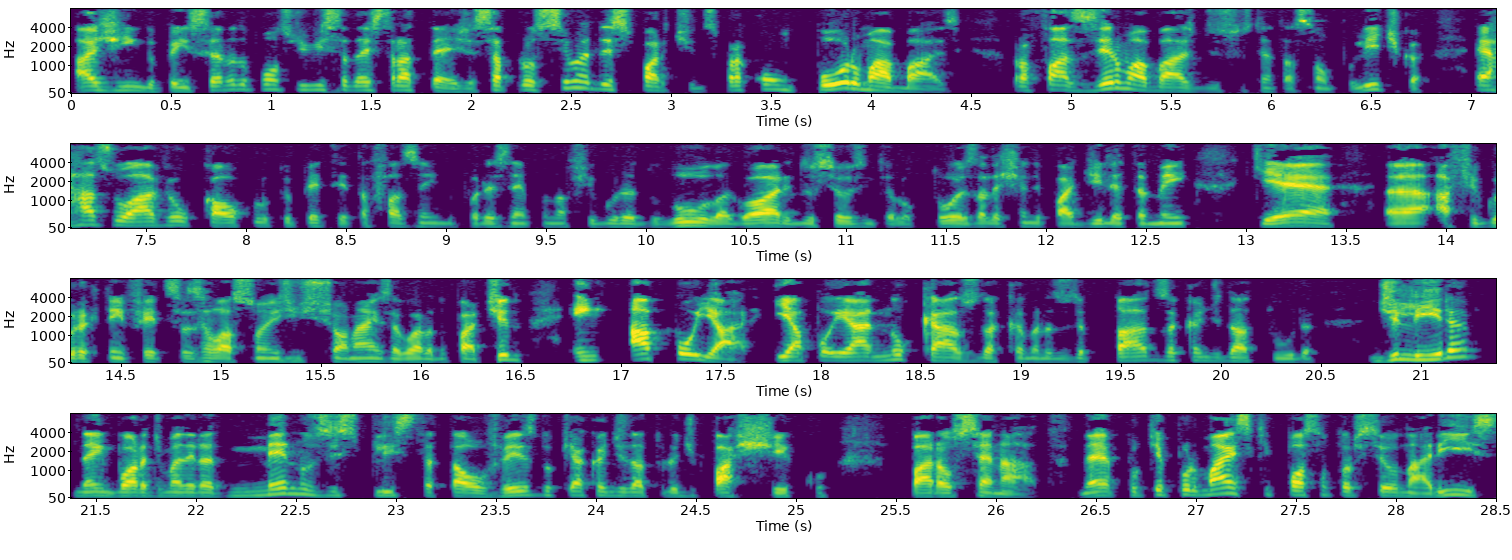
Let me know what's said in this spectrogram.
agindo, pensando do ponto de vista da estratégia, se aproxima desses partidos para compor uma base, para fazer uma base de sustentação política, é razoável o cálculo que o PT está fazendo, por exemplo, na figura do Lula agora e dos seus interlocutores, Alexandre Padilha também, que é uh, a figura que tem feito essas relações institucionais agora do partido, em apoiar, e apoiar, no caso da Câmara dos Deputados, a candidatura de Lira, né, embora de maneira menos explícita, talvez, do que a candidatura de Pacheco para o Senado, né? Porque por mais que possam torcer o nariz,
